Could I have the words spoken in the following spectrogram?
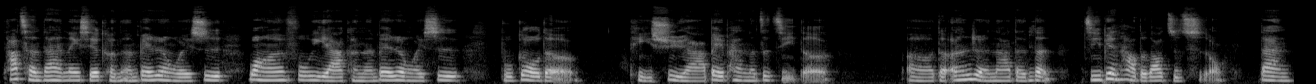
他承担的那些可能被认为是忘恩负义啊，可能被认为是不够的体恤啊，背叛了自己的。呃的恩人啊等等，即便他有得到支持哦，但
